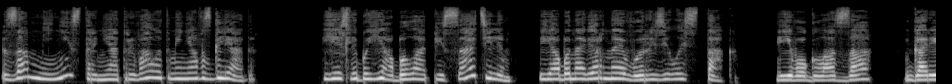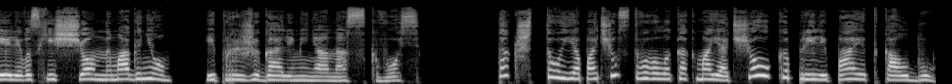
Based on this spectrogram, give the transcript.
Замминистра не отрывал от меня взгляда. Если бы я была писателем, я бы, наверное, выразилась так. Его глаза горели восхищенным огнем и прожигали меня насквозь так что я почувствовала, как моя челка прилипает к колбу.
